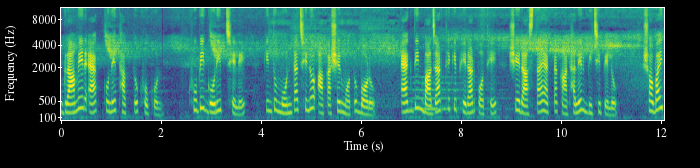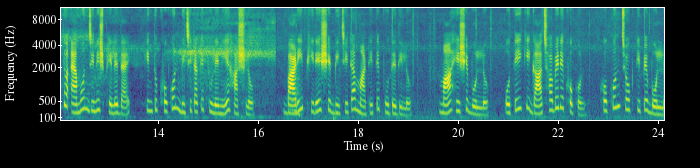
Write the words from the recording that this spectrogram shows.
গ্রামের এক কোণে থাকত খোকন। খুবই গরিব ছেলে, কিন্তু মনটা ছিল আকাশের মতো বড়। একদিন বাজার থেকে ফেরার পথে সে রাস্তায় একটা কাঁঠালের বিচি পেল। সবাই তো এমন জিনিস ফেলে দেয়, কিন্তু খোকন বিচিটাকে তুলে নিয়ে হাসল। বাড়ি ফিরে সে বিচিটা মাটিতে পুঁতে দিল। মা হেসে বলল, ওতেই কি গাছ হবে রে খোকন? খোকন চোখ টিপে বলল,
